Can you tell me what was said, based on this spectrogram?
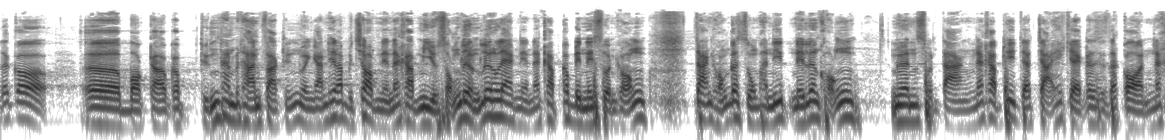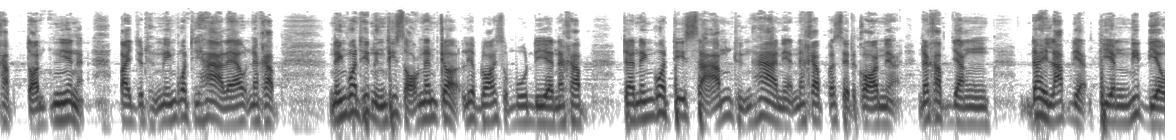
แล้วก็บอกกล่าวกับถึงท่านประธานฝากถึงหน่วยงานที่รับผิดชอบเนี่ยนะครับมีอยู่สองเรื่องเรื่องแรกเนี่ยนะครับก็เป็นในส่วนของด้านของกระทรวงพาณิชย์ในเรื่องของเงินส่วนต่างนะครับที่จะจ่ายให้แก่เกษตรกรนะครับ ตอนนี้เนี่ยไปจนถึงในงวดที่ 5 แล้วนะครับ ในงวดที่ 1 ที่ 2 นั้นก็เรียบร้อยสมบูรณ์ดีนะครับ แต่ในงวดที่ 3 ถึง5เนี่ยนะครับเกษตรกรเนี่ยนะครับยังได้รับเนี่ยเพียงนิดเดียว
